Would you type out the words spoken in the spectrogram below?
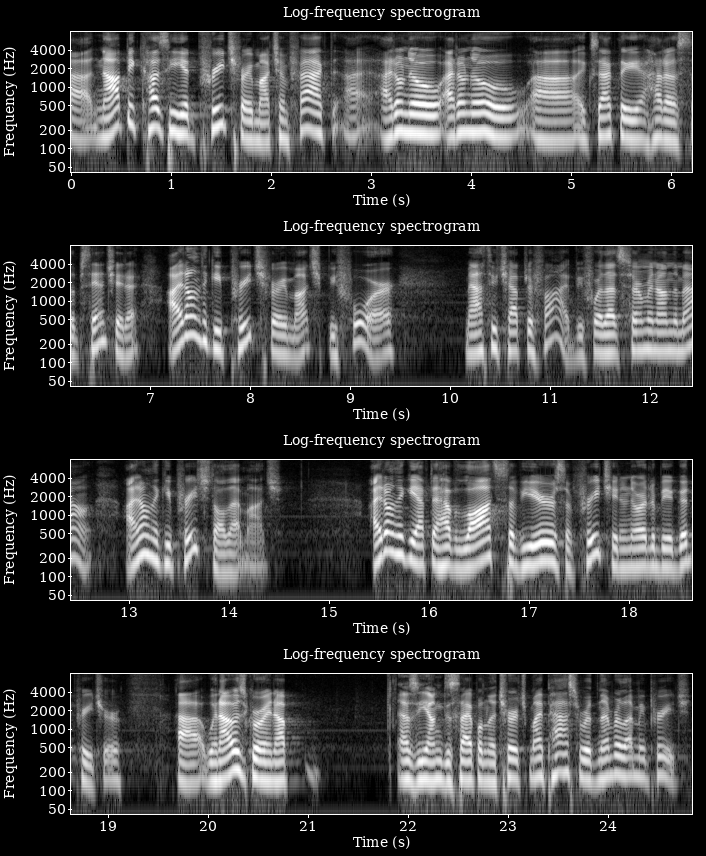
uh, not because he had preached very much. In fact, I, I don't know, I don't know uh, exactly how to substantiate it. I don't think he preached very much before Matthew chapter 5, before that Sermon on the Mount. I don't think he preached all that much. I don't think you have to have lots of years of preaching in order to be a good preacher. Uh, when I was growing up as a young disciple in the church, my pastor would never let me preach.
